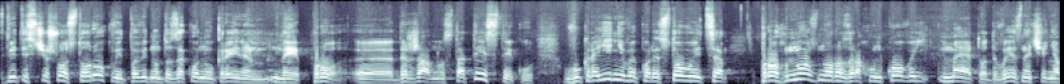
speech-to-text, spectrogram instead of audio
З 2006 року, відповідно до закону України про е, державну статистику, в Україні використовується прогнозно-розрахунковий метод визначення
